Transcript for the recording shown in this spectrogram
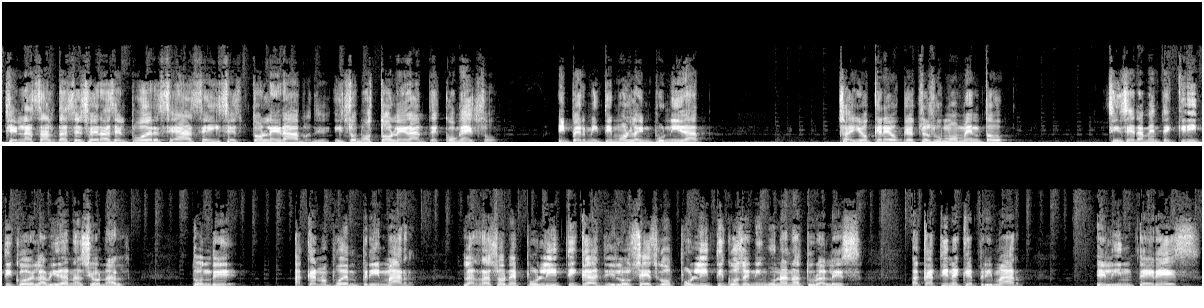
Si en las altas esferas del poder se hace y, se y somos tolerantes con eso y permitimos la impunidad. O sea, yo creo que esto es un momento sinceramente crítico de la vida nacional, donde acá no pueden primar las razones políticas ni los sesgos políticos de ninguna naturaleza. Acá tiene que primar el interés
